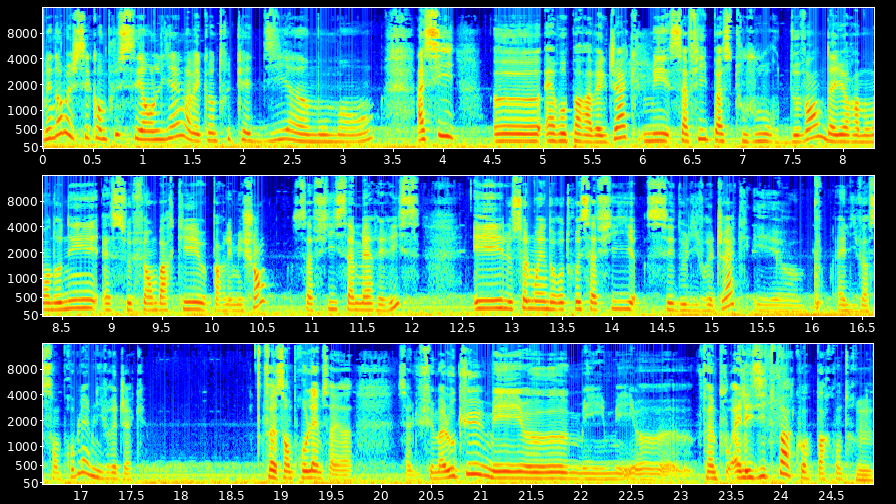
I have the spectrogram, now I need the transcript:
Mais non, mais je sais qu'en plus, c'est en lien avec un truc qu'elle dit à un moment. Ah si, euh, elle repart avec Jack, mais sa fille passe toujours devant. D'ailleurs, à un moment donné, elle se fait embarquer par les méchants. Sa fille, sa mère Rhys. Et le seul moyen de retrouver sa fille, c'est de livrer Jack. Et euh, elle y va sans problème, livrer Jack. Enfin, sans problème, ça, ça lui fait mal au cul, mais, euh, mais, mais, enfin, pour, elle hésite pas, quoi. Par contre. Mm.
